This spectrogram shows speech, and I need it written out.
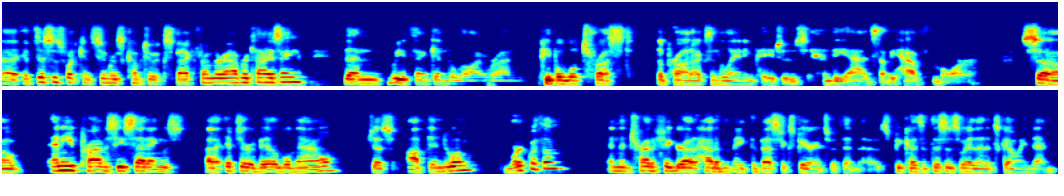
uh, if this is what consumers come to expect from their advertising, then we think in the long run people will trust the products and the landing pages and the ads that we have more. So any privacy settings, uh, if they're available now, just opt into them, work with them, and then try to figure out how to make the best experience within those. Because if this is the way that it's going, then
